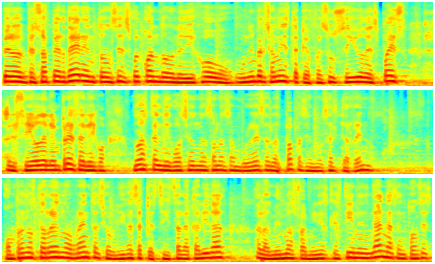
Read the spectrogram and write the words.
pero empezó a perder. Entonces fue cuando le dijo un inversionista que fue su CEO después, el CEO de la empresa, le dijo: No es que el negocio no son las hamburguesas, las papas, sino es el terreno. Compras los terrenos, rentas y obligas a que exista la calidad a las mismas familias que tienen ganas. Entonces,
